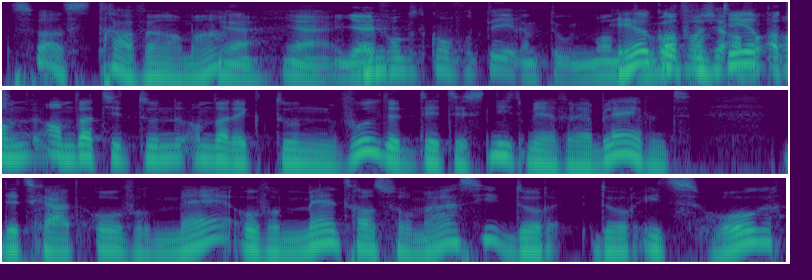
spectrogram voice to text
Dat is wel straf, hè, allemaal? Ja, ja. Jij En- vond het confronterend toen. Want Heel confronterend, af- om- omdat, je toen, omdat ik toen voelde, dit is niet meer vrijblijvend. Dit gaat over mij, over mijn transformatie, door, door iets hoger,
